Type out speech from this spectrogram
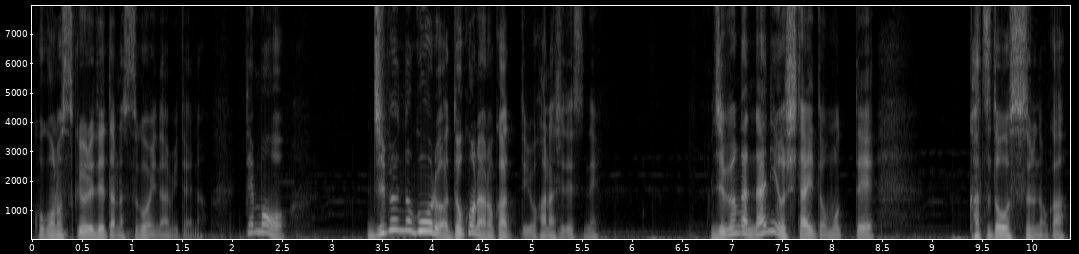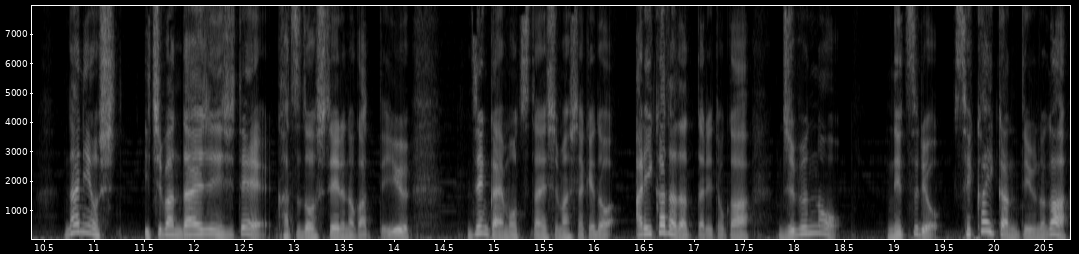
ここのスクール出たらすごいなみたいな。でも、自分のゴールはどこなのかっていう話ですね。自分が何をしたいと思って活動するのか、何を一番大事にして活動しているのかっていう、前回もお伝えしましたけど、あり方だったりとか、自分の熱量、世界観っていうのが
